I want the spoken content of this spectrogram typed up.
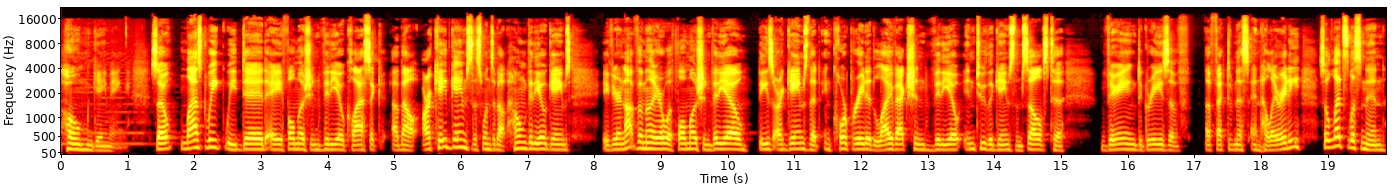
Home Gaming. So, last week we did a full motion video classic about arcade games. This one's about home video games. If you're not familiar with full motion video, these are games that incorporated live action video into the games themselves to varying degrees of effectiveness and hilarity. So, let's listen in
